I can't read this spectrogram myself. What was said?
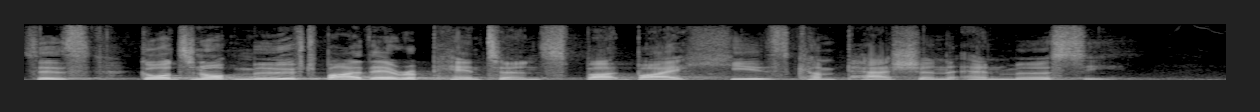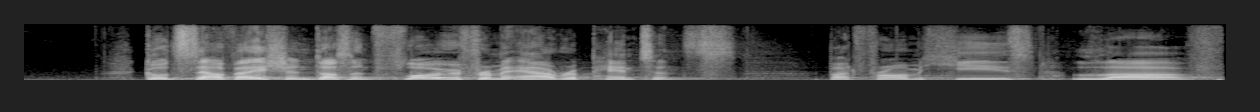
It says God's not moved by their repentance, but by his compassion and mercy. God's salvation doesn't flow from our repentance, but from his love,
